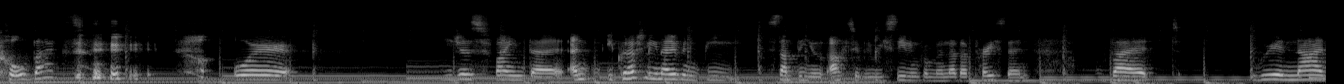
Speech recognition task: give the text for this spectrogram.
Callbacks? or you just find that, and it could actually not even be something you're actively receiving from another person, but we're not,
